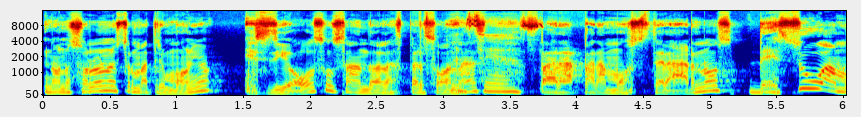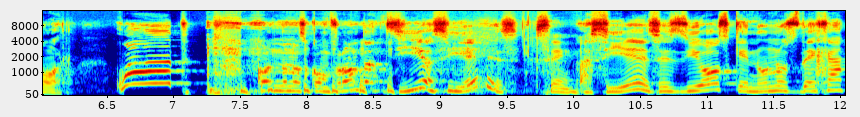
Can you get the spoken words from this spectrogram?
no, no solo nuestro matrimonio, es Dios usando a las personas para, para mostrarnos de su amor ¿What? Cuando nos confrontan, sí, así es. Sí. Así es. Es Dios que no nos deja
